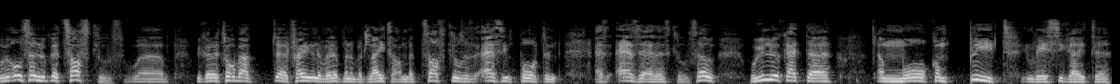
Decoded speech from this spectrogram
we also look at soft skills. Uh, we're going to talk about uh, training and development a bit later on, but soft skills is as important as, as the other skills. So we look at the, a more complete investigator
